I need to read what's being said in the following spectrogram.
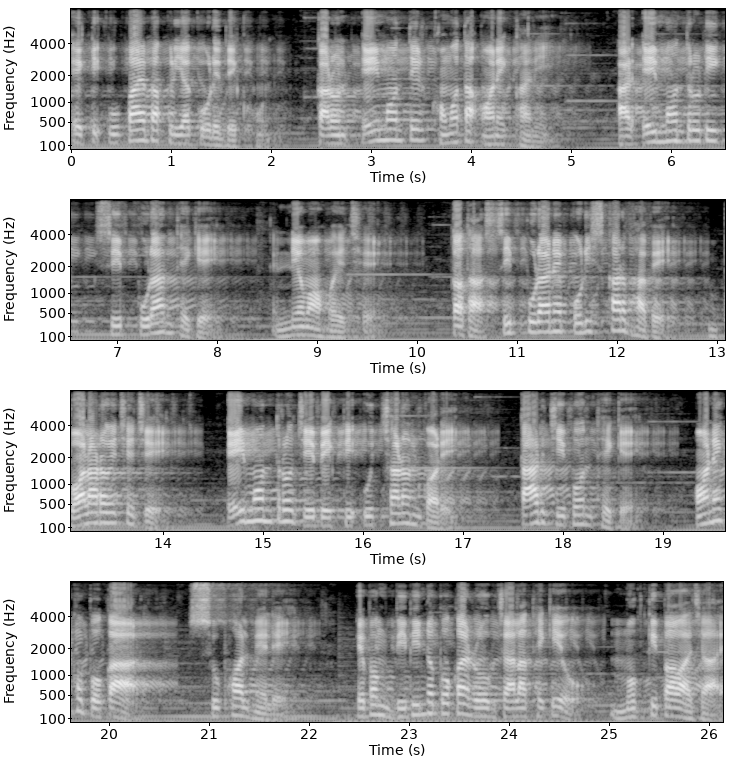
একটি উপায় বা ক্রিয়া করে দেখুন। কারণ এই মন্ত্রের ক্ষমতা অনেকখানি, আর এই মন্ত্রটি শিব পুরাণ থেকে নেওয়া হয়েছে। তথা শিব পুরাণে পরিষ্কারভাবে বলা রয়েছে যে, এই মন্ত্র যে ব্যক্তি উচ্চারণ করে, তার জীবন থেকে অনেক প্রকার সুফল মেলে এবং বিভিন্ন প্রকার রোগ জ্বালা থেকেও মুক্তি পাওয়া যায়।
